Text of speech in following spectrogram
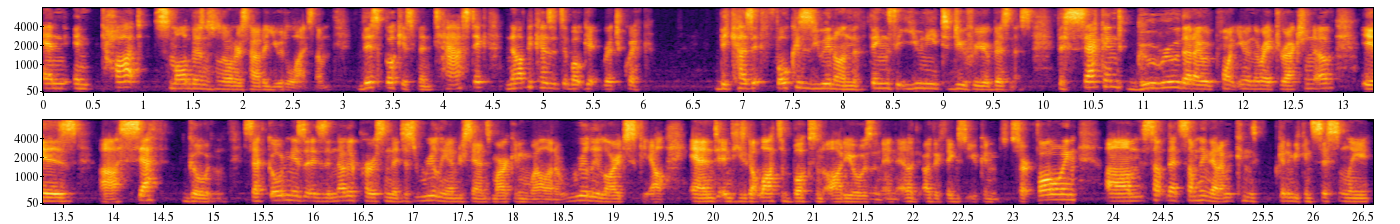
and, and taught small business owners how to utilize them. This book is fantastic, not because it's about get rich quick because it focuses you in on the things that you need to do for your business. The second guru that I would point you in the right direction of is uh, Seth Godin. Seth Godin is, is another person that just really understands marketing well on a really large scale. And, and he's got lots of books and audios and, and other things that you can start following. Um, so that's something that I'm con- going to be consistently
